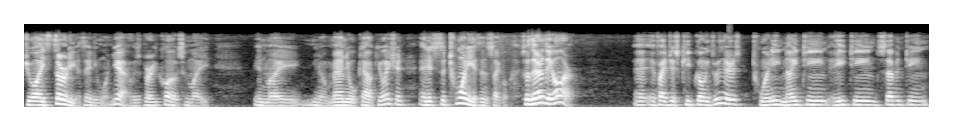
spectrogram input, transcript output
July 30th, 81. Yeah, it was very close in my in my you know manual calculation, and it's the 20th in the cycle. So there they are. If I just keep going through, there's 20, 19, 18, 17.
